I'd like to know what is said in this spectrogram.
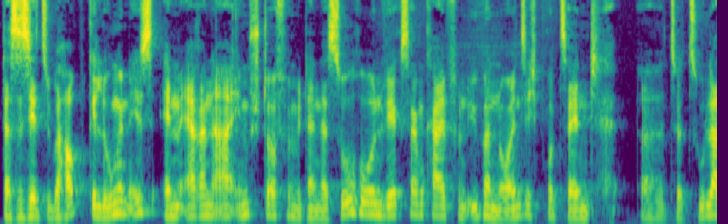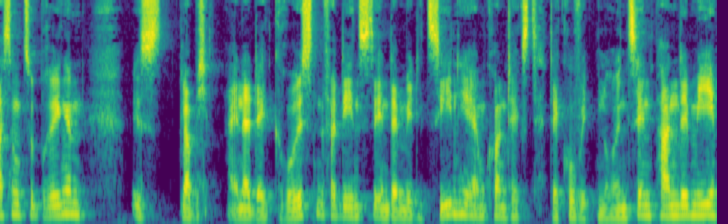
Dass es jetzt überhaupt gelungen ist, mRNA-Impfstoffe mit einer so hohen Wirksamkeit von über 90 Prozent äh, zur Zulassung zu bringen, ist, glaube ich, einer der größten Verdienste in der Medizin hier im Kontext der Covid-19-Pandemie.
